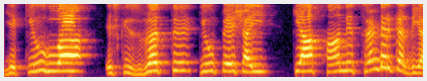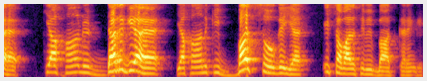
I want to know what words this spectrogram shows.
ये क्यों हुआ? इसकी ज़रूरत क्यों पेश आई? क्या खान ने सरेंडर कर दिया है? क्या खान डर गया है? या खान की बस हो गई है? इस हवाले से भी बात करेंगे।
